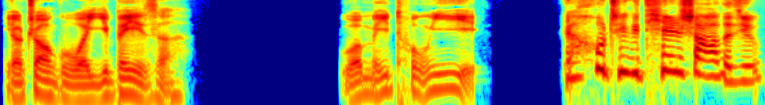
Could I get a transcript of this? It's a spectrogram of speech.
要照顾我一辈子，我没同意，然后这个天杀的就……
